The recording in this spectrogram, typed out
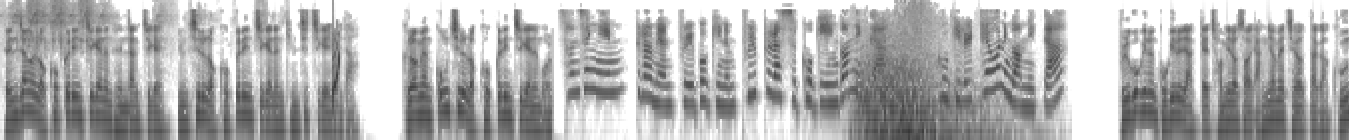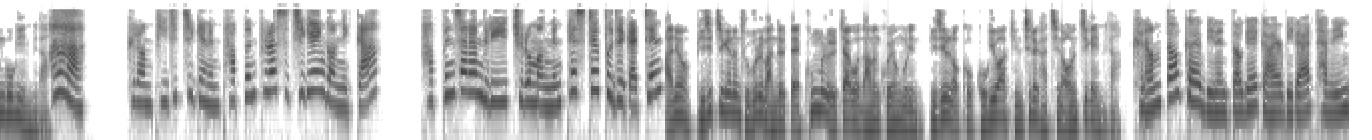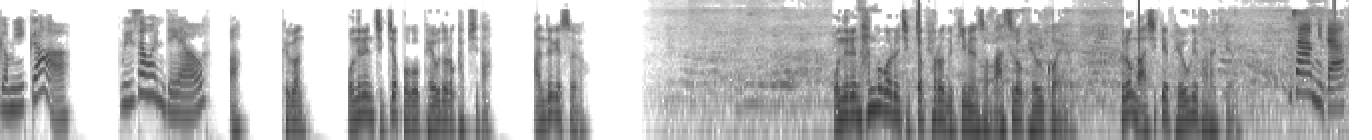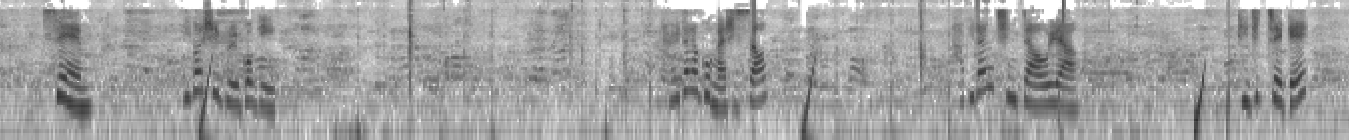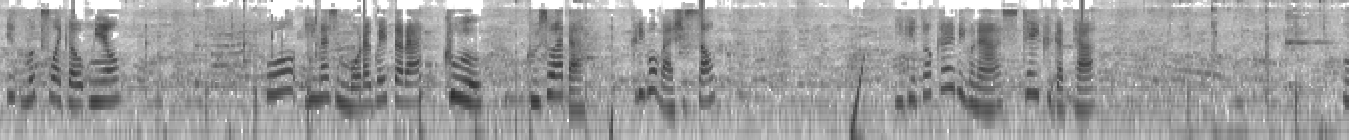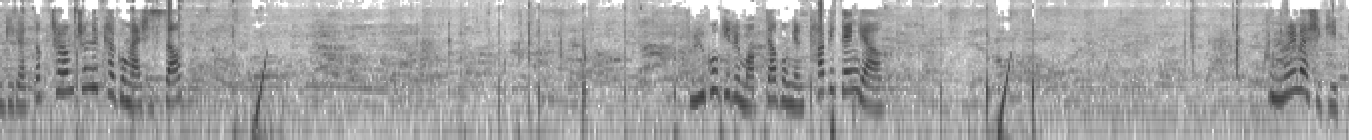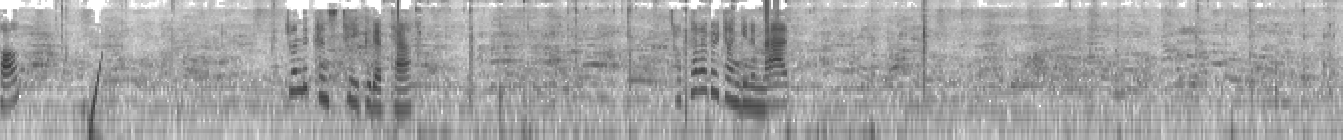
된장을 넣고 끓인 찌개는 된장찌개, 김치를 넣고 끓인 찌개는 김치찌개입니다. 그러면 꽁치를 넣고 끓인 찌개는 뭘? 선생님, 그러면 불고기는 불 플러스 고기인 겁니까? 고기를 태우는 겁니까? 불고기는 고기를 얇게 저밀어서 양념에 재웠다가 구운 고기입니다. 아, 그럼 비지찌개는 바쁜 플러스 찌개인 겁니까? 바쁜 사람들이 주로 먹는 패스트푸드 같은? 아니요, 비지찌개는 두부를 만들 때 콩물을 짜고 남은 고형물인 비지를 넣고 고기와 김치를 같이 넣은 찌개입니다. 그럼 떡갈비는 떡의 갈비가 다른 겁니까? 무서운데요. 그건 오늘은 직접 보고 배우도록 합시다. 안 되겠어요. 오늘은 한국어를 직접 혀로 느끼면서 맛으로 배울 거예요. 그럼 맛있게 배우길 바랄게요. 감사합니다. 쌤, 이것이 불고기. 달달하고 맛있어. 밥이랑 진짜 어울려. 비지찌개? It looks like oatmeal. 오, 이 맛은 뭐라고 했더라? 구, 구수하다. 그리고 맛있어. 이게 떡갈비구나. 스테이크 같아. 고기가 떡처럼 쫀득하고 맛있어. 불고기를 먹다 보면 팝이 땡겨. 국물 맛이 깊어. 쫀득한 스테이크 같아. 젓가락을 당기는 맛.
